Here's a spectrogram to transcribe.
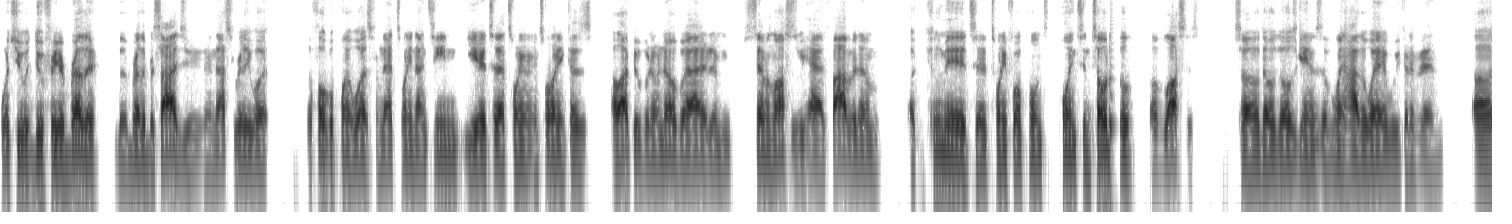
what you would do for your brother, the brother beside you, and that's really what the focal point was from that 2019 year to that 2020. Because a lot of people don't know, but out of them seven losses we had, five of them accumulated to 24 points points in total of losses. So those those games have went either way. We could have been uh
